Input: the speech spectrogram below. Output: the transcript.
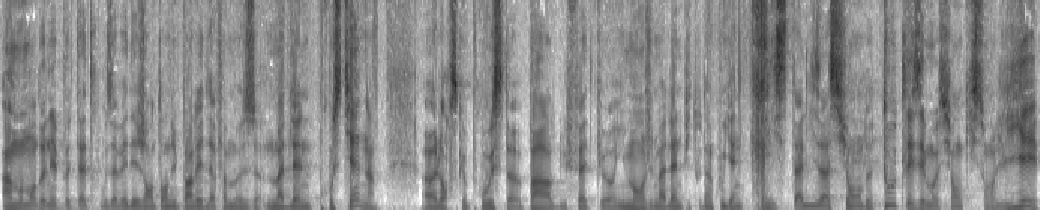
à un moment donné, peut-être vous avez déjà entendu parler de la fameuse Madeleine proustienne. Euh, lorsque Proust parle du fait qu'il mange une Madeleine, puis tout d'un coup, il y a une cristallisation de toutes les émotions qui sont liées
